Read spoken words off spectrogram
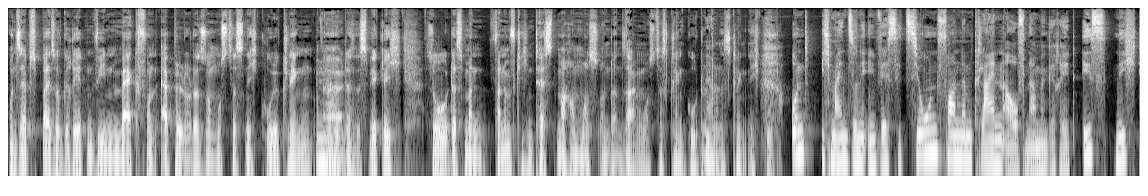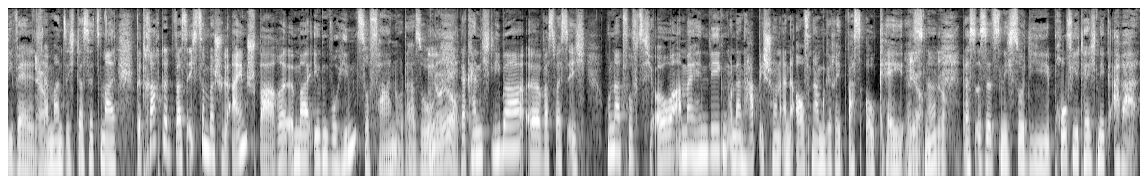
Und selbst bei so Geräten wie ein Mac von Apple oder so muss das nicht cool klingen. Äh, das ist wirklich so, dass man vernünftig einen Test machen muss und dann sagen muss, das klingt gut oder das klingt nicht gut. Und ich meine, so eine Investition von einem kleinen Aufnahmegerät ist nicht die Welt. Ja. Wenn man sich das jetzt mal betrachtet, was ich zum Beispiel einspare, immer irgendwo hinzufahren oder so, Ja, da kann ich lieber, äh, was weiß ich, 150 Euro einmal hinlegen und dann habe ich schon ein Aufnahmegerät, was okay ist. Ne? Das ist jetzt nicht so die Profitechnik, aber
